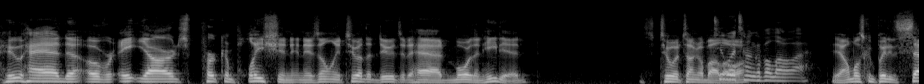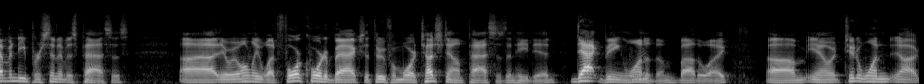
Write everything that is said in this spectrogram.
who had uh, over eight yards per completion, and there's only two other dudes that had more than he did. It's Tua Tagovailoa. Tua Tagovailoa. Yeah, almost completed 70% of his passes. Uh, there were only, what, four quarterbacks that threw for more touchdown passes than he did. Dak being mm-hmm. one of them, by the way. Um, you know, two to one, uh,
